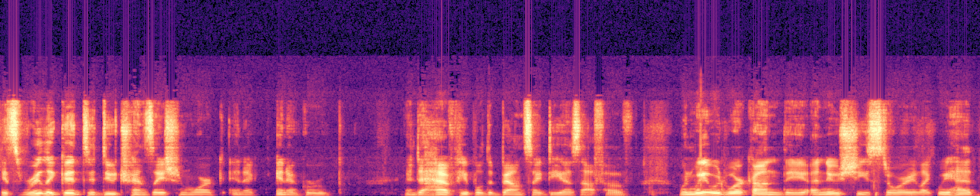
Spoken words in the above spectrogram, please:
it's really good to do translation work in a in a group and to have people to bounce ideas off of. When we would work on the Anushi story, like we had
